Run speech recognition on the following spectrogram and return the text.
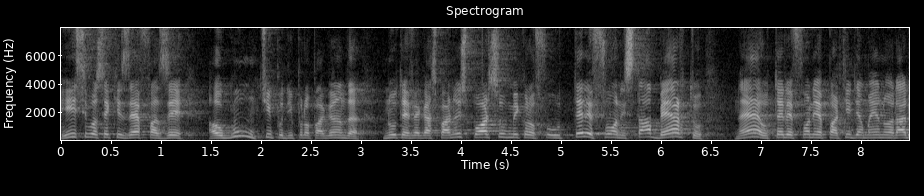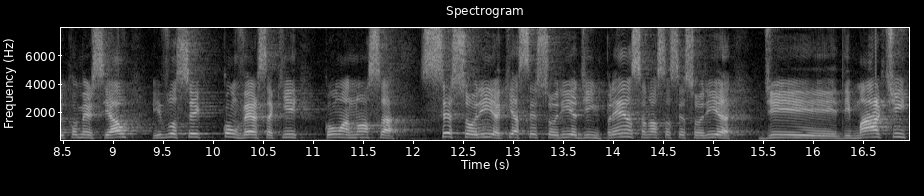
E se você quiser fazer algum tipo de propaganda no TV Gaspar no Esportes, o, microfone, o telefone está aberto né? O telefone é a partir de amanhã no horário comercial e você conversa aqui com a nossa assessoria, aqui assessoria de imprensa, nossa assessoria de, de marketing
